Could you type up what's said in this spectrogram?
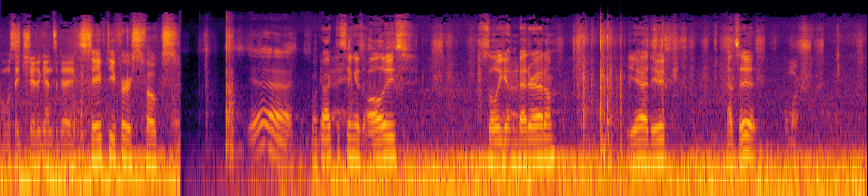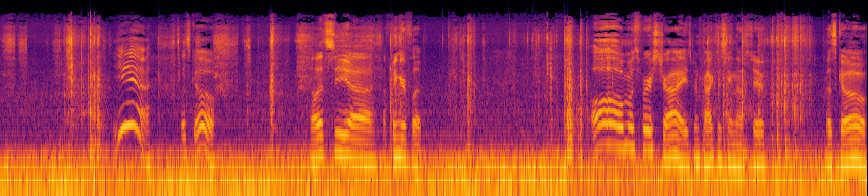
Almost ate shit again today. Safety first, folks. Yeah, been practicing his ollies. Slowly getting better at them. Yeah, dude. That's it. One more. Yeah, let's go. Now let's see uh, a finger flip. Oh, almost first try. He's been practicing those too. Let's go.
